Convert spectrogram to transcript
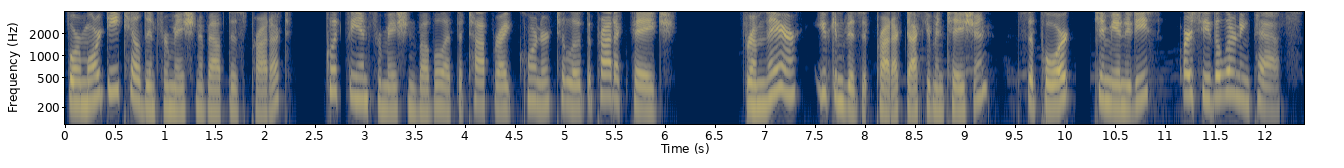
For more detailed information about this product, click the information bubble at the top right corner to load the product page. From there, you can visit product documentation, support, communities, or see the learning paths.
